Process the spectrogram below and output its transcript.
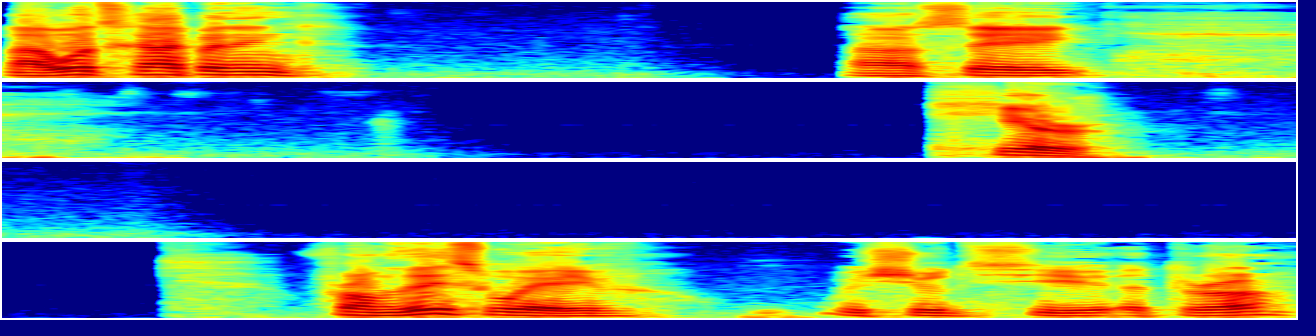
Now what's happening, uh, say, here? From this wave, we should see a trough.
